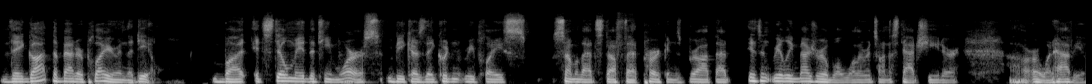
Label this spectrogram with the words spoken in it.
they got the better player in the deal, but it still made the team worse because they couldn't replace some of that stuff that Perkins brought that isn't really measurable, whether it's on a stat sheet or, uh, or what have you.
